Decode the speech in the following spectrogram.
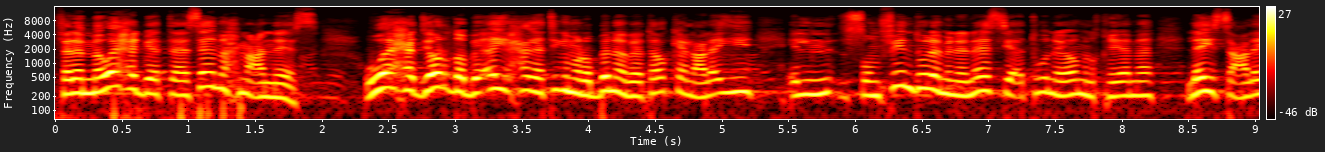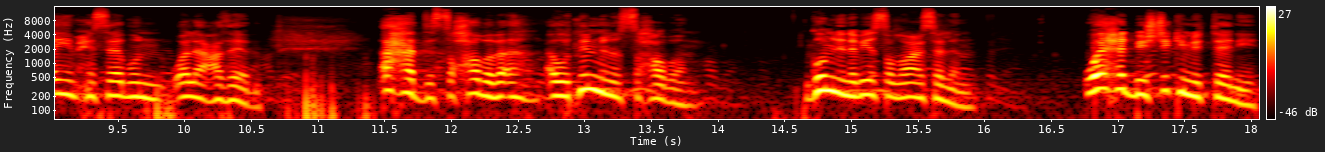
فلما واحد بيتسامح مع الناس وواحد يرضى بأي حاجة تيجي من ربنا ويتوكل عليه الصنفين دول من الناس يأتون يوم القيامة ليس عليهم حساب ولا عذاب. أحد الصحابة بقى أو اثنين من الصحابة جم للنبي صلى الله عليه وسلم. واحد بيشتكي من التاني.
